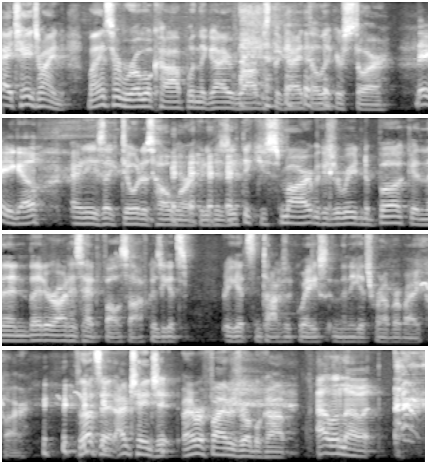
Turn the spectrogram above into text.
I changed mine. Mine's from RoboCop when the guy robs the guy at the liquor store. There you go. And he's like doing his homework, and he goes, "You think you're smart because you're reading a book?" And then later on, his head falls off because he gets he gets in toxic waste, and then he gets run over by a car. So that's it. I've changed it. My number five is RoboCop. I'll allow it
